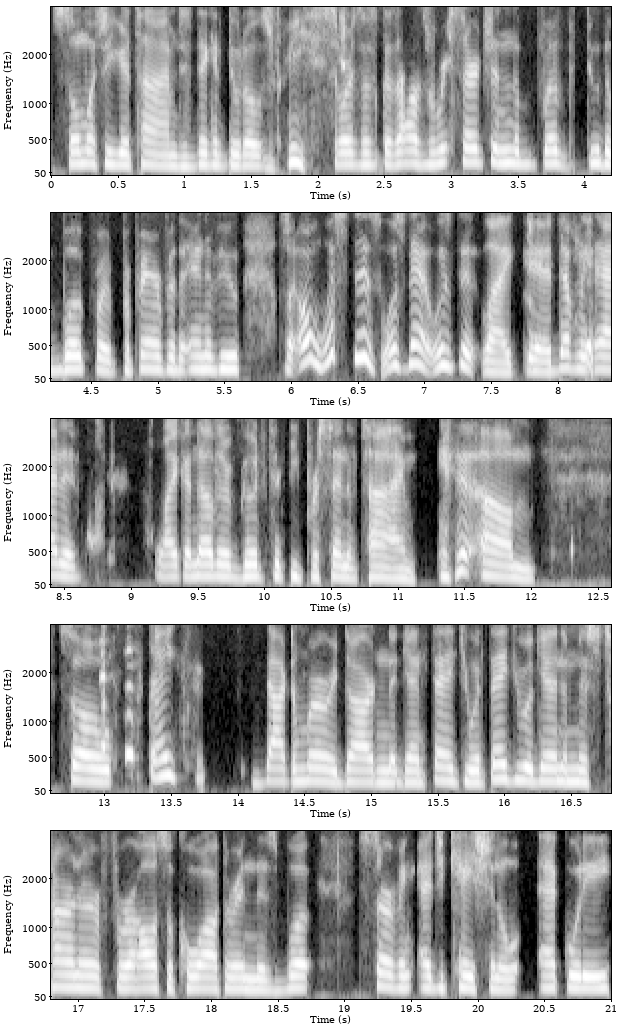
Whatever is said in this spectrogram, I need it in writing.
so much of your time just digging through those resources because I was researching the through the book for preparing for the interview. I was like, oh, what's this? What's that? What's this? Like, yeah, definitely added like another good 50% of time. um, so thank you. Dr. Murray Darden, again, thank you. And thank you again to Ms. Turner for also co authoring this book, Serving Educational Equity.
